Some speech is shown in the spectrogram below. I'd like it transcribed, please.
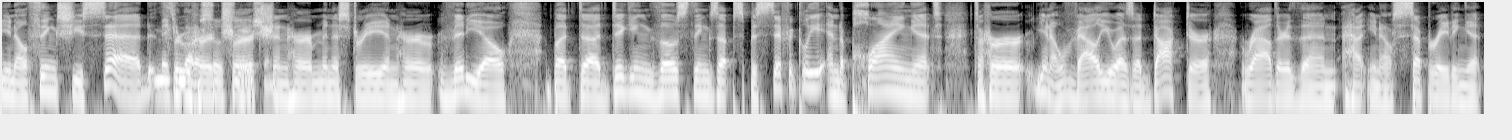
you know things she said Making through her church and her ministry and her video, but uh, digging those things up specifically and applying it to her, you know, value as a doctor rather than ha- you know separating it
